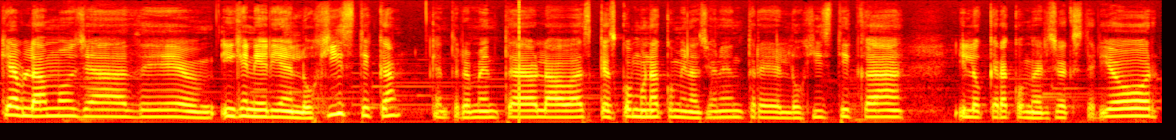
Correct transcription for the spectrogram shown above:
que hablamos ya de um, ingeniería en logística, que anteriormente hablabas, que es como una combinación entre logística y lo que era comercio exterior,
